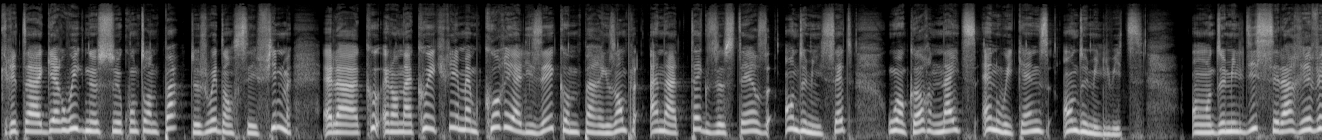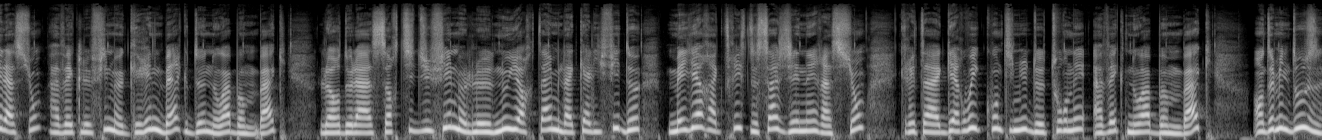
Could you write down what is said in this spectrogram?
Greta Gerwig ne se contente pas de jouer dans ses films, elle, elle en a coécrit et même co-réalisé, comme par exemple Anna Takes the Stairs en 2007 ou encore Nights and Weekends en 2008. En 2010, c'est la révélation avec le film Greenberg de Noah Baumbach. Lors de la sortie du film, le New York Times la qualifie de meilleure actrice de sa génération. Greta Gerwig continue de tourner avec Noah Baumbach. En 2012,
